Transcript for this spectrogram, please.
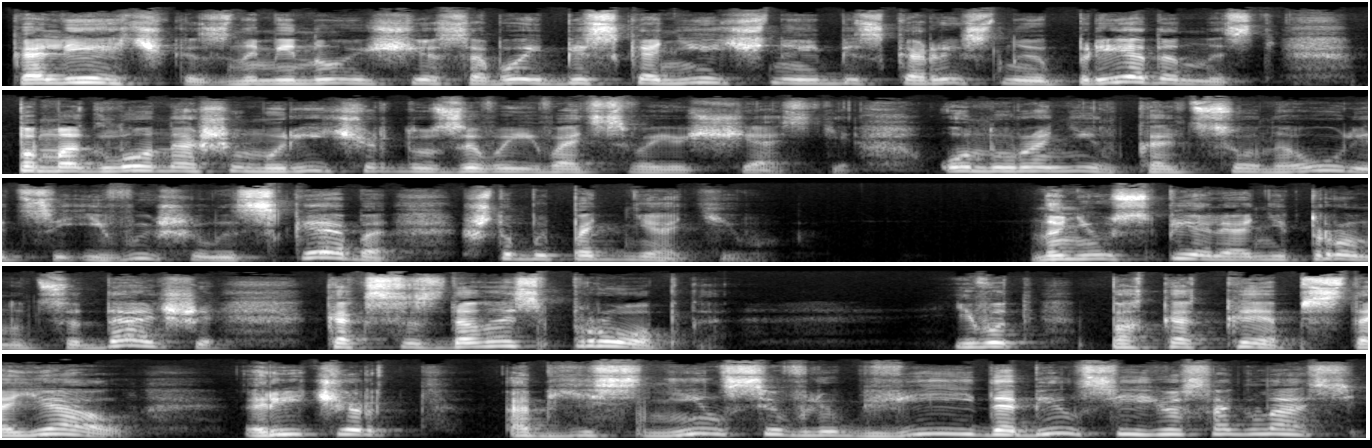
колечко, знаменующее собой бесконечную и бескорыстную преданность, помогло нашему Ричарду завоевать свое счастье. Он уронил кольцо на улице и вышел из кэба, чтобы поднять его. Но не успели они тронуться дальше, как создалась пробка. И вот пока Кэп стоял, Ричард объяснился в любви и добился ее согласия.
